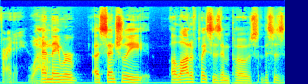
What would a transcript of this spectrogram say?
Friday. Wow. and they were essentially a lot of places impose. This is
